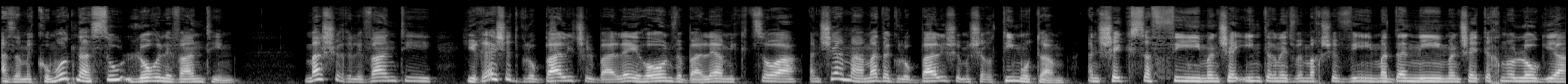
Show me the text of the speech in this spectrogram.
אז המקומות נעשו לא רלוונטיים. מה שרלוונטי היא רשת גלובלית של בעלי הון ובעלי המקצוע, אנשי המעמד הגלובלי שמשרתים אותם, אנשי כספים, אנשי אינטרנט ומחשבים, מדענים, אנשי טכנולוגיה,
